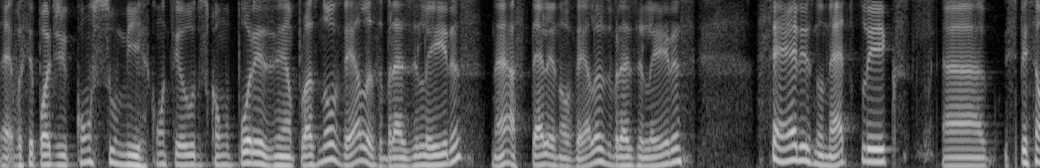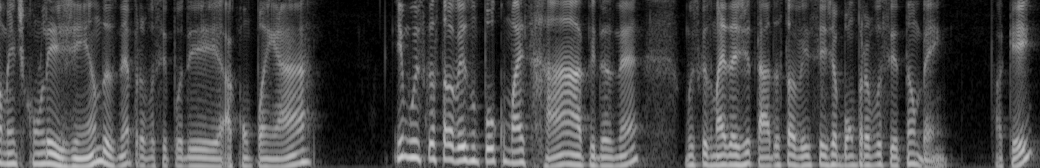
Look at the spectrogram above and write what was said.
é, você pode consumir conteúdos como, por exemplo, as novelas brasileiras, né, as telenovelas brasileiras, séries no Netflix, uh, especialmente com legendas, né, para você poder acompanhar. E músicas talvez um pouco mais rápidas, né? Músicas mais agitadas talvez seja bom para você também, ok?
